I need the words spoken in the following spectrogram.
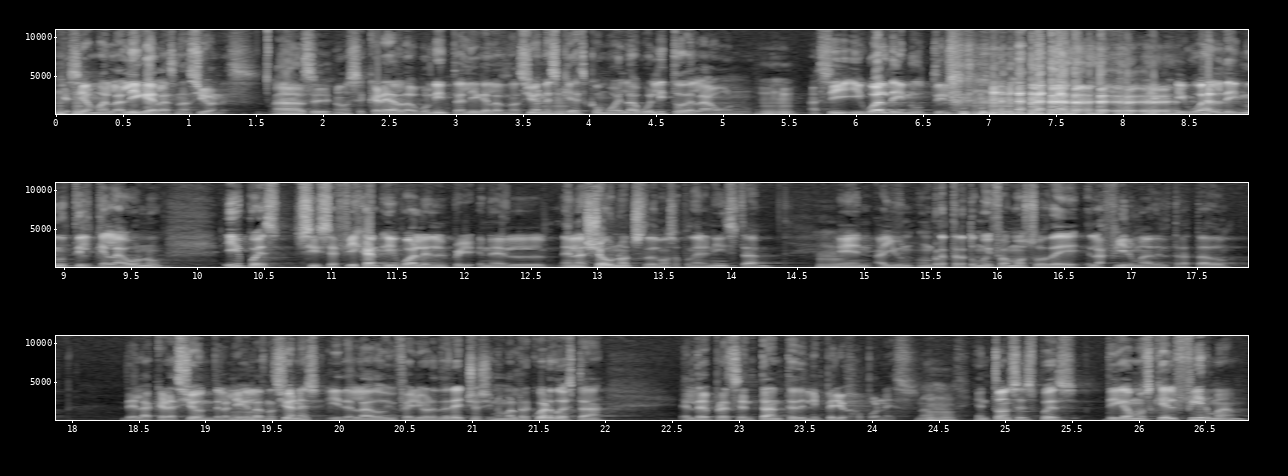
que se llama la Liga de las Naciones. Ah, sí. ¿no? Se crea la bonita Liga de las Naciones, que es como el abuelito de la ONU. Así, igual de inútil. igual de inútil que la ONU. Y pues, si se fijan, igual en, el, en, el, en las show notes, las vamos a poner en Insta, en- hay un, un retrato muy famoso de la firma del tratado de la creación de la Liga de las Naciones, y del lado inferior derecho, si no mal recuerdo, está el representante del imperio japonés. ¿no? Entonces, pues, digamos que él firma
